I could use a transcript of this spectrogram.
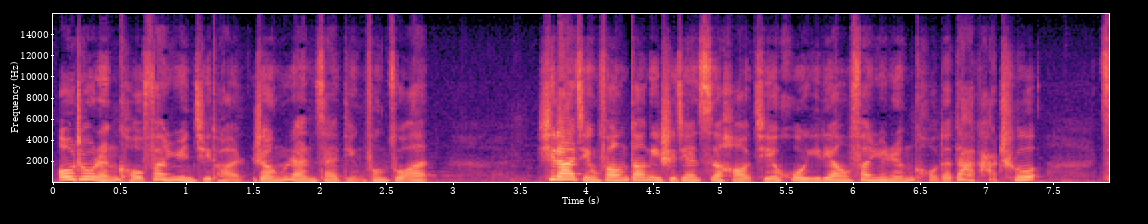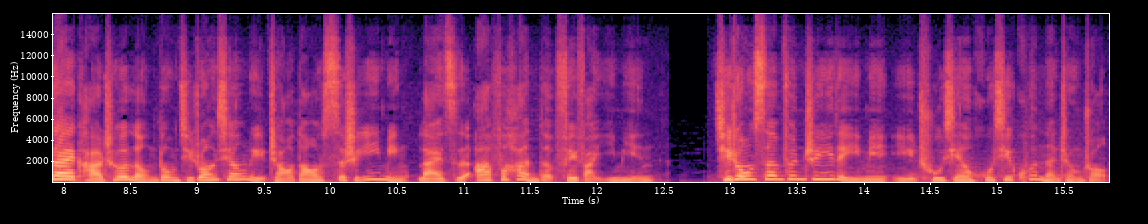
欧洲人口贩运集团仍然在顶风作案。希腊警方当地时间四号截获一辆贩运人口的大卡车，在卡车冷冻集装箱里找到四十一名来自阿富汗的非法移民，其中三分之一的移民已出现呼吸困难症状，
